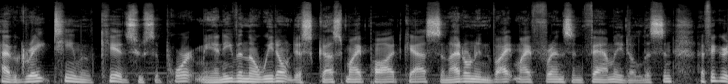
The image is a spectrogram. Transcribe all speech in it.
I have a great team of kids who support me. And even though we don't discuss my podcasts and I don't invite my friends and family to listen, I figure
